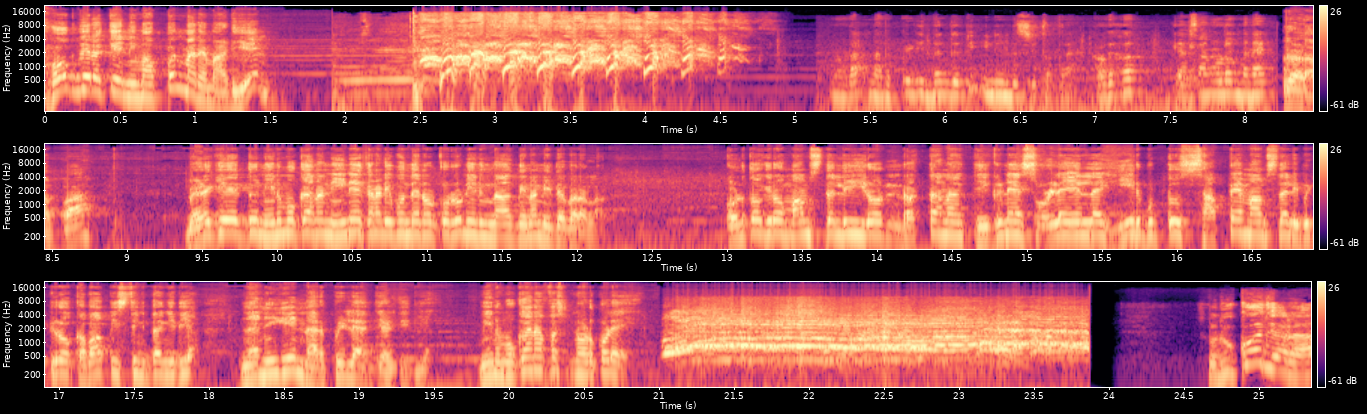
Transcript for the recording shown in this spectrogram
ಹೋಗ್ದಿರಕ್ಕೆ ನಿಮ್ಮ ಅಪ್ಪನ ಮನೆ ಮಾಡಿ ಏನ್ ನೋಡಕ್ ನರಪಿಡ್ ಇದ್ದಂಗತಿ ಇಲ್ಲಿ ಇಂಡಸ್ಟ್ರಿ ತತ್ರ ಅವಾಗ ಕೆಲಸ ನೋಡೋ ಮನ್ಯಾಗ ಹೇಳಪ್ಪ ಬೆಳಗ್ಗೆ ಎದ್ದು ನಿನ್ನ ಮುಖನ ನೀನೇ ಕನ್ನಡಿ ಮುಂದೆ ನೋಡ್ಕೊಂಡು ನಿನಗೆ ನಾಲ್ಕು ದಿನ ನಿದ್ದೆ ಬರಲ್ಲ ಕೊಡ್ತೋಗಿರೋ ಮಾಂಸದಲ್ಲಿ ಇರೋ ರಕ್ತನ ತಿಗಣೆ ಸೊಳ್ಳೆ ಎಲ್ಲ ಹೀರ್ಬಿಟ್ಟು ಸಪ್ಪೆ ಮಾಂಸದಲ್ಲಿ ಬಿಟ್ಟಿರೋ ಕಬಾಬ್ ಪೀಸ್ ತಿಂದಂಗಿದ್ಯಾ ನನಗೆ ನರ್ಪಿಳ್ಳೆ ಅಂತ ಹೇಳ್ತಿದ್ಯಾ ನಿನ್ನ ಮುಖನ ಫಸ್ಟ್ ನೋಡ್ಕೊಳೆ तो रुको जरा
